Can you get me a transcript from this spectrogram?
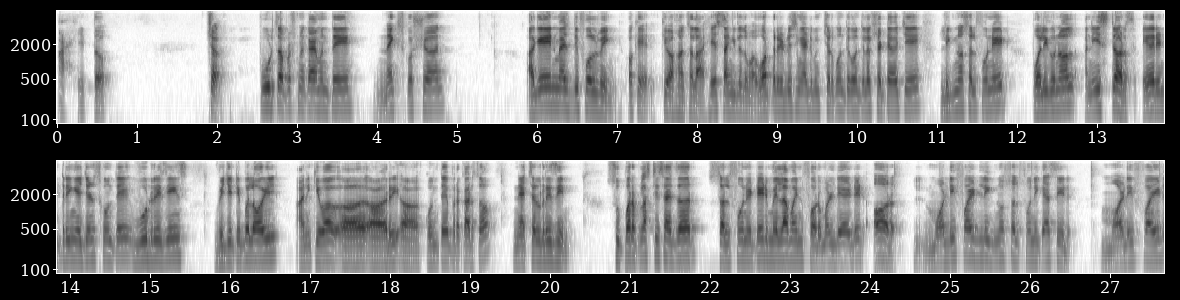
आहे तर चल. पुढचा प्रश्न काय म्हणते? Next question again match the following okay किंवा हां चला हेच सांगितलं तुम्हाला. वॉटर रिड्युसिंग ॲडमिक्चर कोणते कोणते लक्षात ठेवायचे? लिग्नोसल्फोनेट पॉलिगोनॉल आणि इस्टर्स एअर एंटरिंग एजंट्स कोणते? वूड रेझिन्स व्हेजिटेबल ऑइल आणि किंवा रि- कोणत्याही प्रकारचं natural resin super plasticiser sulphonated melamine formaldehyde or modified lignosulphonic acid modified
